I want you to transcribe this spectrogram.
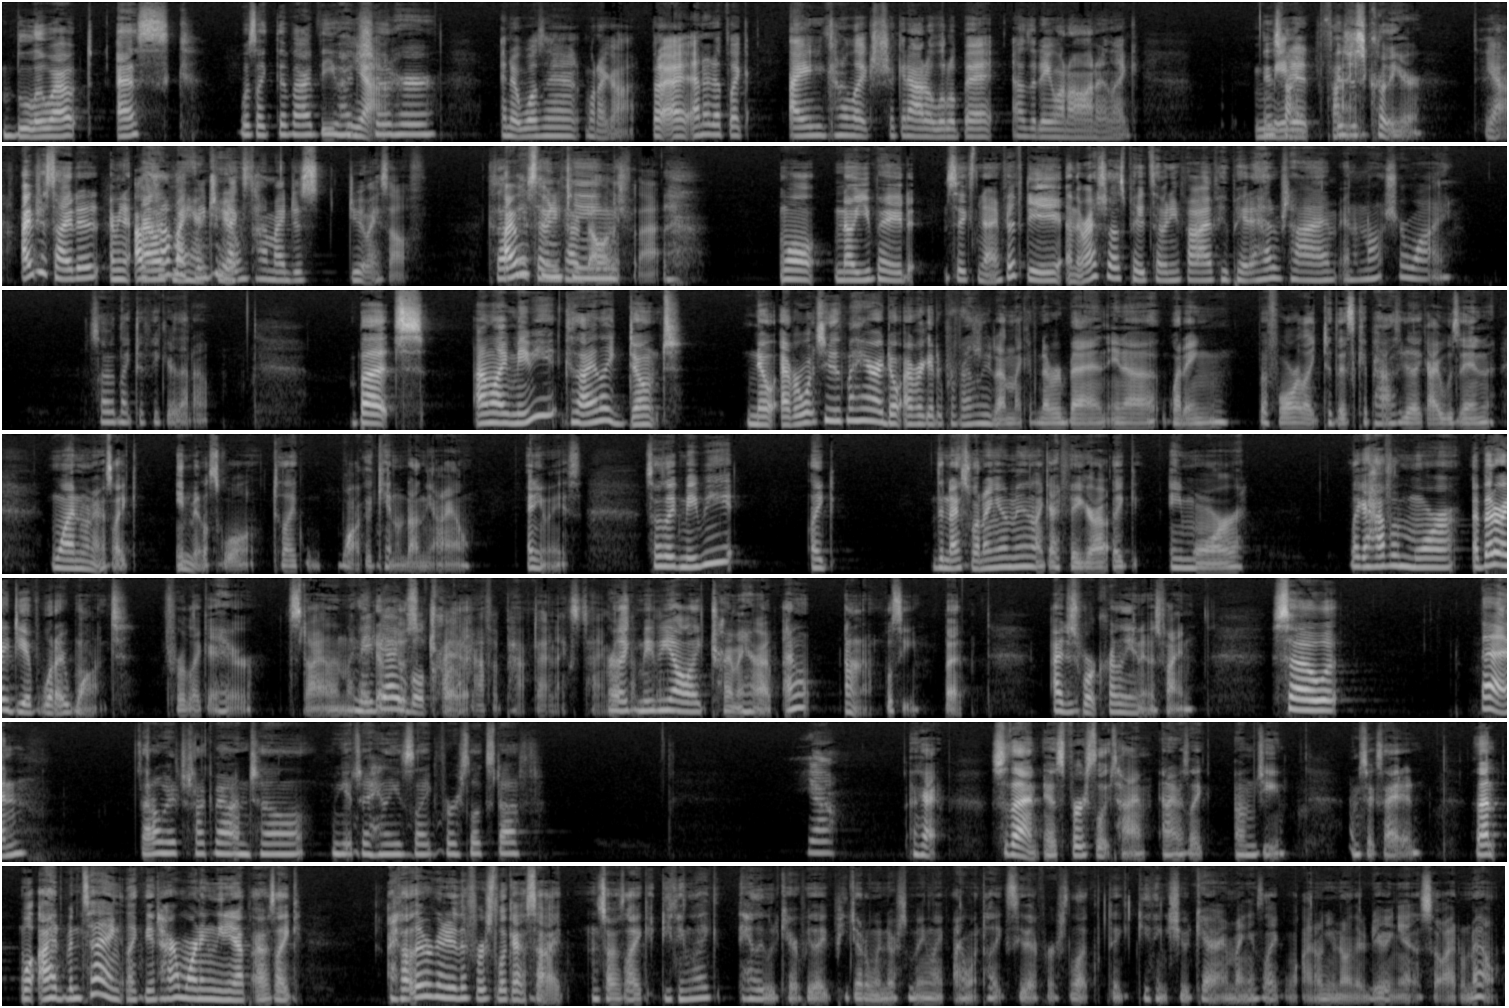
blowout esque, was like the vibe that you had Yeah. showed her. and it wasn't what I got. But I ended up like I kind of like shook it out a little bit as the day went on, and like made fine. it fine. It was just curly hair. yeah. I've decided, I mean, I I, like of my like hair maybe too. next time I just do it myself because I, I paid was seventy five dollars thinking- for that. Well, no, you paid sixty nine fifty, and the rest of us paid seventy five, who paid ahead of time, and I'm not sure why. So I would like to figure that out. But I'm like maybe because I like don't know ever what to do with my hair. I don't ever get it professionally done. Like I've never been in a wedding before, like to this capacity. Like I was in one when I was like in middle school to like walk a candle down the aisle. Anyways, so I was like maybe like the next wedding I'm in, like I figure out like a more like I have a more a better idea of what I want for like a hair style and like Maybe I just will try it. have a pap dye next time. or like maybe. I'll like try my hair up. I don't I don't know. We'll see. But I just wore curly and it was fine. So then is that all we have to talk about until we get to Hailey's like first look stuff? Yeah. Okay. So then it was first look time, and I was like, um, OMG, I'm so excited. Then, well, I had been saying, like, the entire morning leading up, I was like, I thought they were going to do the first look outside. And so I was like, do you think, like, Hailey would care if we, like, peeked out a window or something? Like, I want to, like, see their first look. Like, do you think she would care? And Megan's like, well, I don't even know they're doing it, so I don't know.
